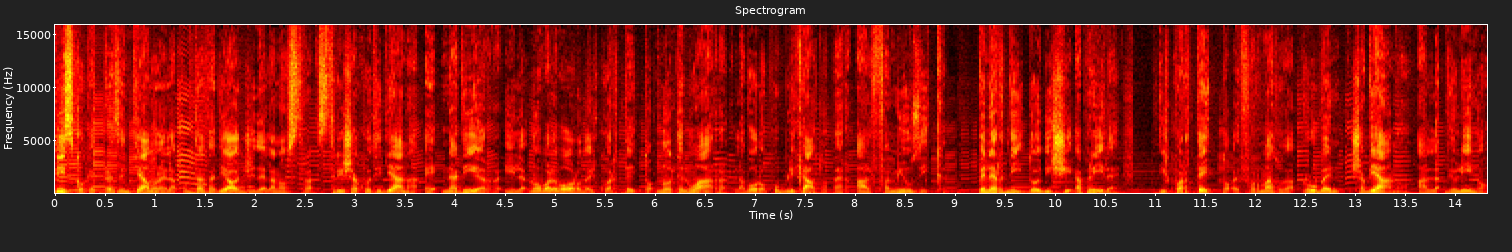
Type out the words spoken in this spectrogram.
Disco che presentiamo nella puntata di oggi della nostra striscia quotidiana è Nadir, il nuovo lavoro del quartetto Note Noir, lavoro pubblicato per Alpha Music venerdì 12 aprile. Il quartetto è formato da Ruben Ciabiano al violino,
